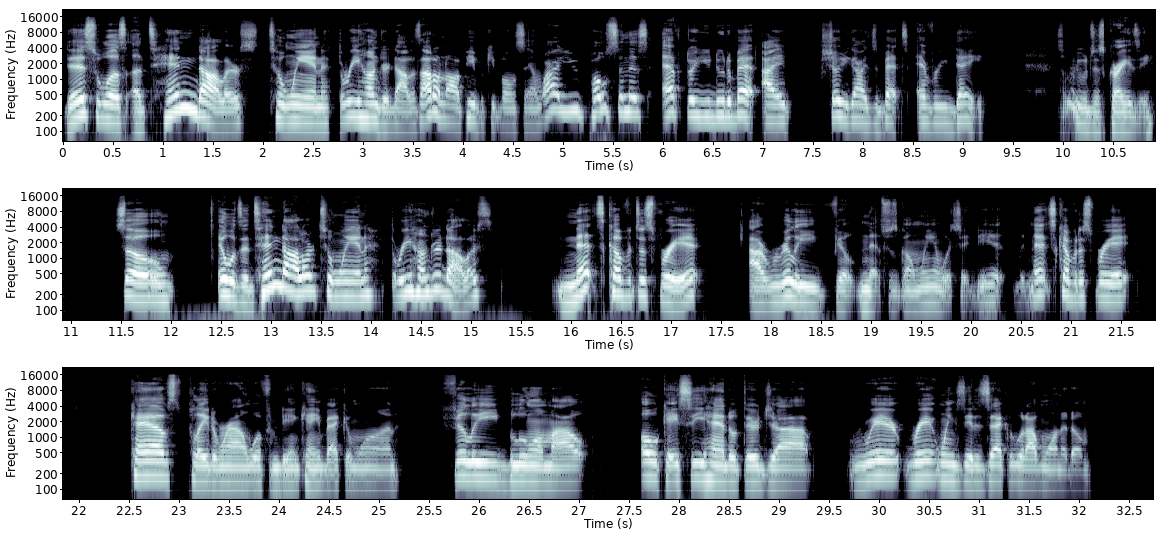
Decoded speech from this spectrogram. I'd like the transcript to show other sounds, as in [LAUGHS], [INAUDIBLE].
This was a $10 to win $300. I don't know how people keep on saying, why are you posting this after you do the bet? I show you guys the bets every day. Some people just crazy. So it was a $10 to win $300. Nets covered the spread. I really felt Nets was gonna win, which they did. But Nets covered the spread. Cavs played around with them, then came back and won. Philly blew them out. OKC handled their job. Red Red Wings did exactly what I wanted them.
